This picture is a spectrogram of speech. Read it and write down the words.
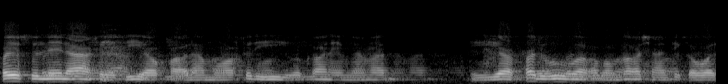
فيصلي الآخرة أو قال مؤخره وكان ابن عمر يفعله وغضب عشان تكول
